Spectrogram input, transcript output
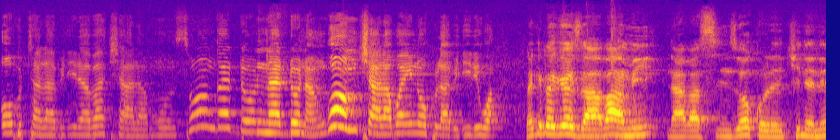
obutalabirira bakyala mu nsonga donna donna ng'omukyala bw'alina okulabiririrwa tekitegeeza abaami n'abasinze okola ekinene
